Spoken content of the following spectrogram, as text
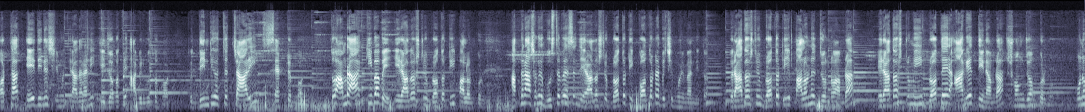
অর্থাৎ এই দিনে শ্রীমতী রাধারানী এই জগতে আবির্ভূত হন। তো দিনটি হচ্ছে চারই সেপ্টেম্বর। তো আমরা কীভাবে এই রাধাষ্টমী ব্রতটি পালন করব? আপনারা আশা করি বুঝতে পেরেছেন যে রাধাষ্টমী ব্রতটি কতটা বেশি মহিমান্বিত। তো রাধাষ্টমী ব্রতটি পালনের জন্য আমরা এই রাধাষ্টমী ব্রতের আগের দিন আমরা সংযম করব। কোনো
